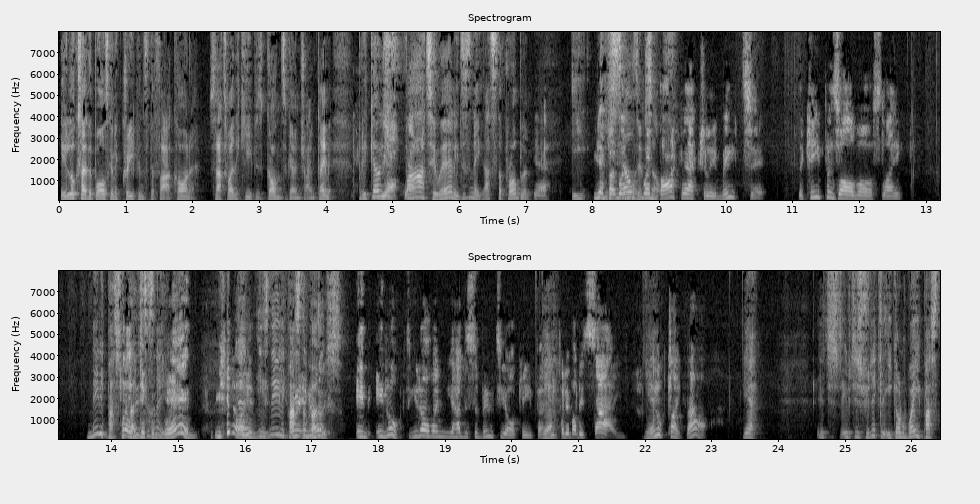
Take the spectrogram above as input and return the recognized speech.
it looks like the ball's going to creep into the far corner. So that's why the keeper's gone to go and try and claim it. But he goes Yeah, far too early, doesn't he? That's the problem. Yeah. He, Yeah, he but when, sells when himself. Barclay actually meets it, the keeper's almost like nearly past the playing a post, different game. You know, Yeah, he's nearly past it the post. He, he looked, you know, when you had the Subbuteo keeper, Yeah. you put him on his side. Yeah. He looked like that. Yeah. It's just, it was just ridiculous. He'd gone way past,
